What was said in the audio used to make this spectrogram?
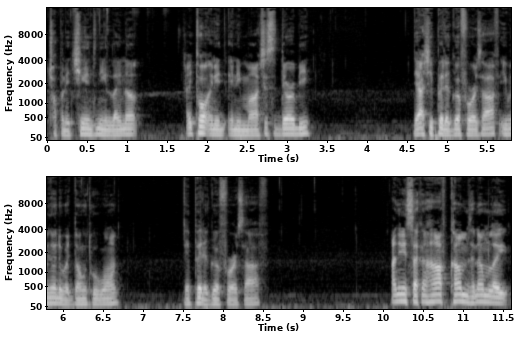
Chopping and changing the lineup. I thought in the, in the Manchester Derby, they actually played a good first half, even though they were down 2 1. They played a good first half. And then the second half comes, and I'm like,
